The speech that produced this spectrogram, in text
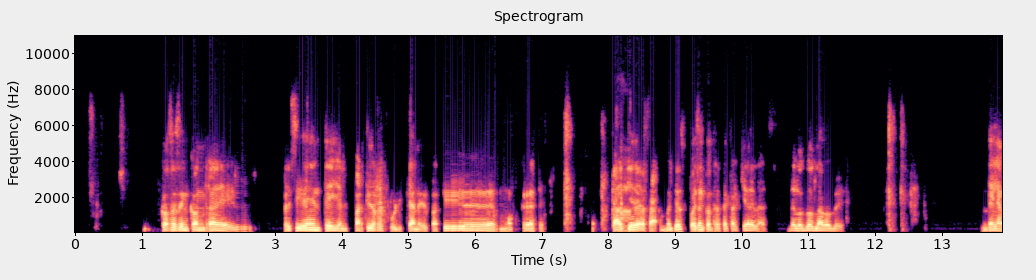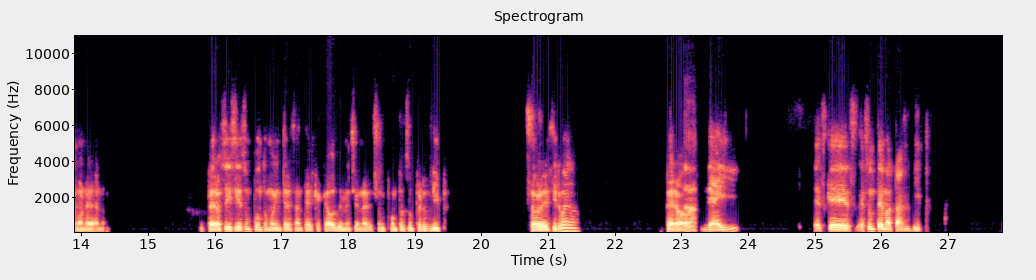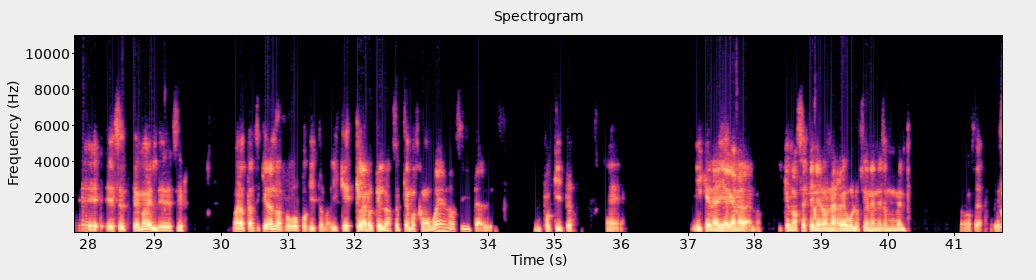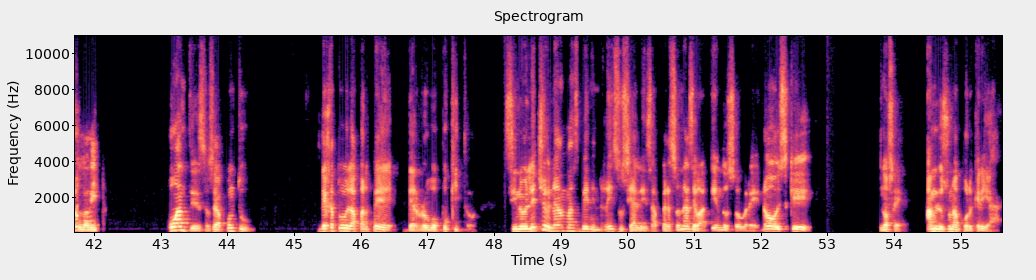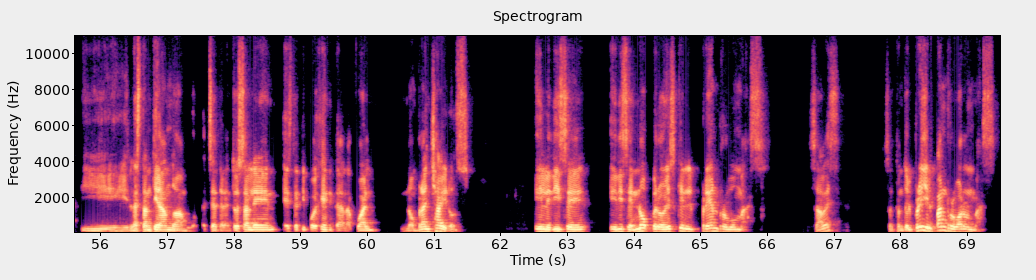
cosas en contra del presidente y el Partido Republicano y el Partido Demócrata. Cualquiera, o sea, Puedes encontrarte a cualquiera de, las, de los dos lados de, de la moneda, ¿no? Pero sí, sí, es un punto muy interesante el que acabas de mencionar, es un punto súper deep. Sobre decir, bueno, pero ah. de ahí es que es, es un tema tan deep, eh, ese tema, el de decir, bueno, tan siquiera nos robó poquito, ¿no? Y que claro que lo aceptemos como, bueno, sí, tal vez, un poquito. Eh, y que nadie haga nada, ¿no? Y que no se genera una revolución en ese momento. O sea, eso es lo deep o antes, o sea, pon tú, deja tú la parte de robó poquito, sino el hecho de nada más ver en redes sociales a personas debatiendo sobre, no, es que, no sé, AMLO es una porquería y la están tirando a AMLO, etc. Entonces salen este tipo de gente a la cual nombran Chairos y le dice, y dice, no, pero es que el PREAN robó más, ¿sabes? O sea, tanto el PRE y el PAN robaron más.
